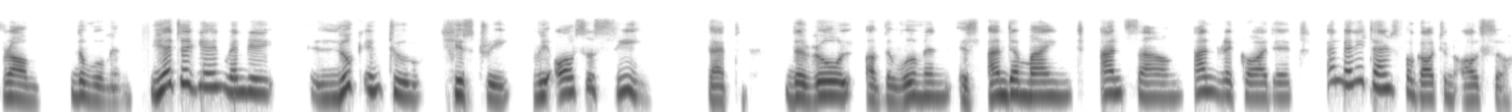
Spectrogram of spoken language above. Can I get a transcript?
from the woman. Yet again, when we look into history, we also see that the role of the woman is undermined, unsung, unrecorded, and many times forgotten also.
